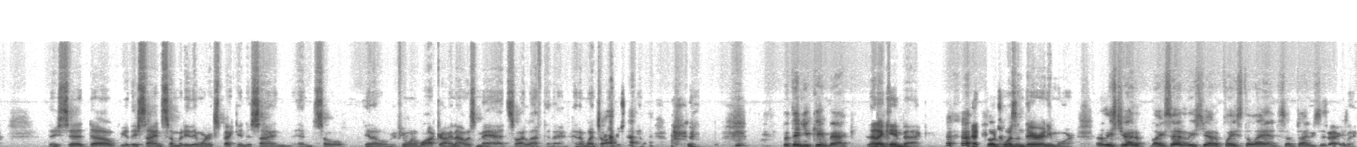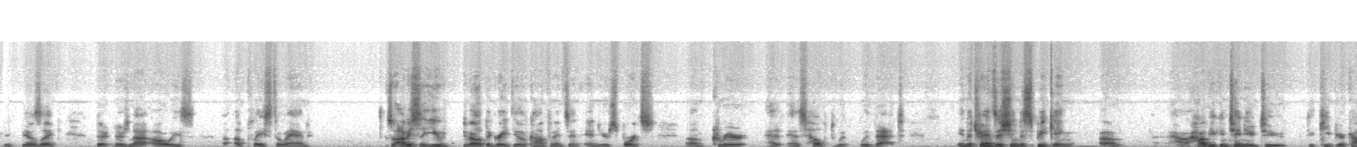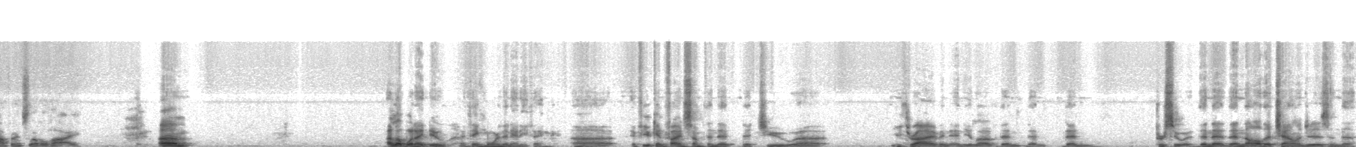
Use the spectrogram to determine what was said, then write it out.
they said uh, they signed somebody they weren't expecting to sign, and so you know, if you want to walk on, I was mad, so I left and I and I went to Augustana. But then you came back. then I came back. That coach wasn't there anymore. At least you had a like I said. At least you had a place to land. Sometimes it, Exactly. it, it feels like there, there's not always a, a place to land. So obviously, you've developed a great deal of confidence, and and your sports um, career has, has helped with with that. In the transition to speaking, um, how, how have you continued to to keep your confidence level high? Um, I love what I do. I think more than anything, uh, if you can find something that that you uh, you thrive and, and you love, then then then pursue it. Then that then all the challenges and the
